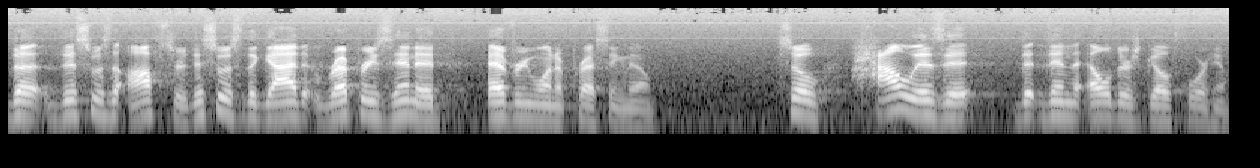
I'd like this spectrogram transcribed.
the, this was the officer. This was the guy that represented everyone oppressing them. So, how is it that then the elders go for him?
